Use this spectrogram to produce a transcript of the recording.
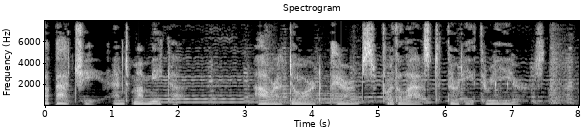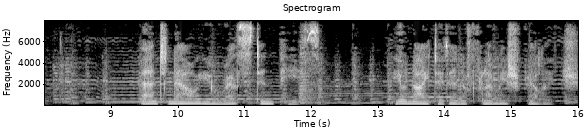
Papachi and Mamika, our adored parents for the last 33 years. And now you rest in peace, united in a Flemish village.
